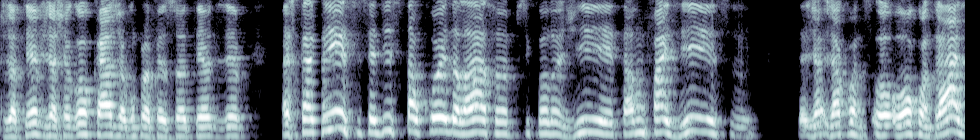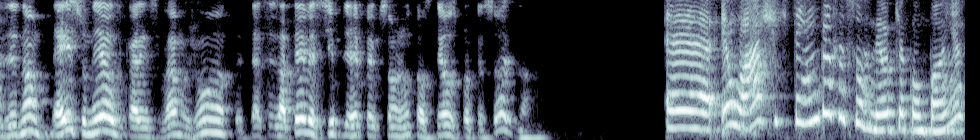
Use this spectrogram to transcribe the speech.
Tu já teve, já chegou o caso de algum professor teu dizer mas, Clarice, você disse tal coisa lá sobre psicologia e tal, não faz isso. Já, já, ou, ou ao contrário, dizer, não, é isso mesmo, Clarice, vamos junto. Você já teve esse tipo de repercussão junto aos teus professores, não? É, eu acho que tem um professor meu que acompanha,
